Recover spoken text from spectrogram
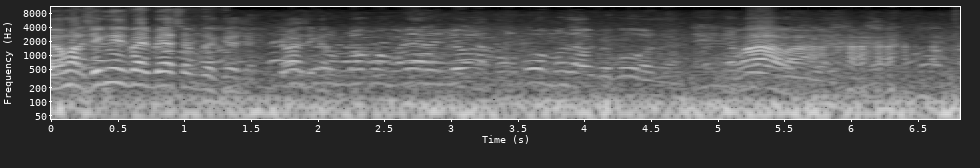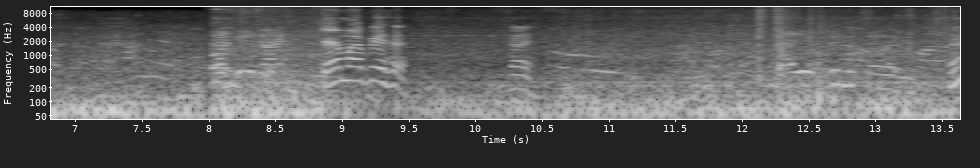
અમારા જિગ્નેશભાઈ બે શબ્દ કહે છે. કેવા છે લોકો મળ્યા રહેજો તો બહુ મજા આવશે બહુ હશે. વાહ વાહ. કેમ આપી છે? સાહેબ. હે?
